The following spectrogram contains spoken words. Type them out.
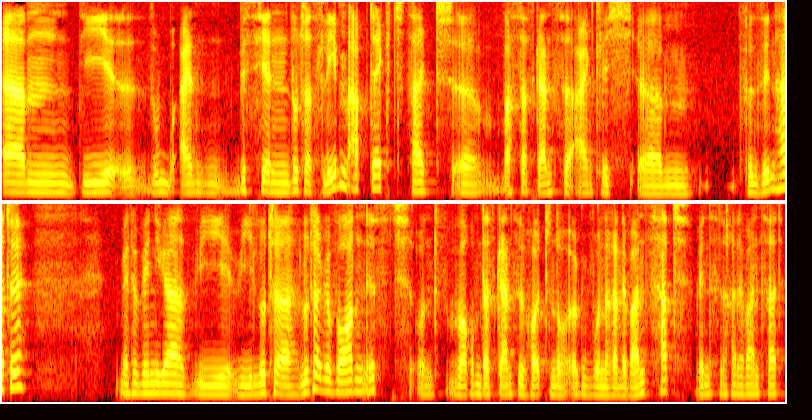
ähm, die äh, so ein bisschen Luthers Leben abdeckt, zeigt, äh, was das Ganze eigentlich ähm, für einen Sinn hatte, mehr oder weniger, wie, wie Luther Luther geworden ist und warum das Ganze heute noch irgendwo eine Relevanz hat, wenn es eine Relevanz hat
